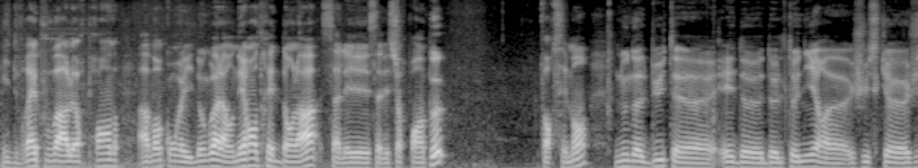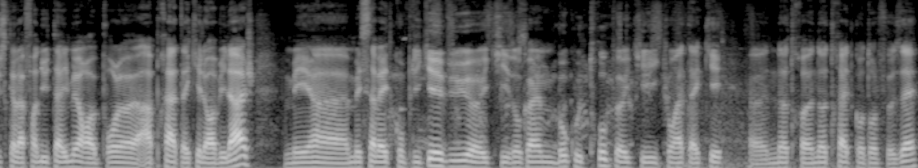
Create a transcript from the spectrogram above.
Il devrait pouvoir le reprendre avant qu'on vaille. Donc voilà, on est rentré dedans là, ça les surprend un peu forcément. Nous, notre but euh, est de, le tenir euh, jusqu'à la fin du timer pour euh, après attaquer leur village. Mais, mais ça va être compliqué vu qu'ils ont quand même beaucoup de troupes qui, ont attaqué notre, notre aide quand on le faisait.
